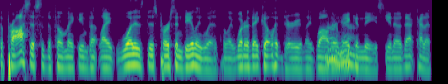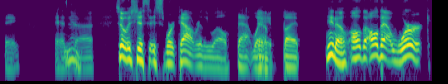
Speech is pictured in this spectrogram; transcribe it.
the process of the filmmaking, but like what is this person dealing with? Like what are they going through like while Oh, they're yeah. making these, you know, that kind of thing. and Yeah. uh, so it's just it's worked out really well that way. Yeah. But you know, all the all that work,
